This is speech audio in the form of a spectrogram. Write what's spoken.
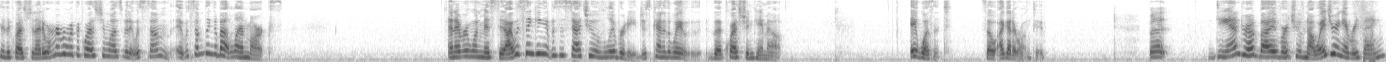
to the question. I don't remember what the question was, but it was some it was something about landmarks. And everyone missed it. I was thinking it was the Statue of Liberty, just kind of the way it, the question came out. It wasn't. So I got it wrong too. But Deandra, by virtue of not wagering everything,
